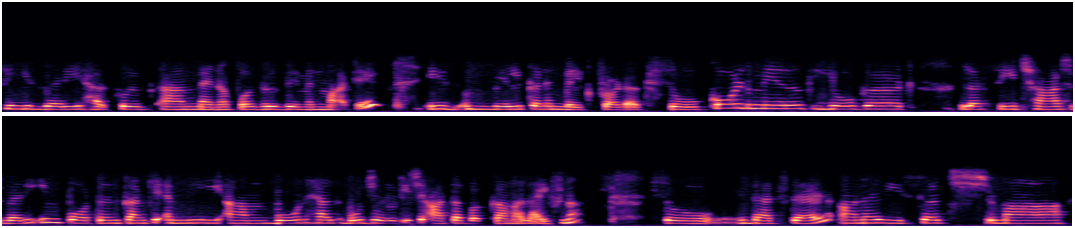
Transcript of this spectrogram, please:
thing is very helpful um, menopausal women માટે is milk and milk products so cold milk yogurt lassi chaas very important કારણ કે એમની બોન હેલ્થ બહુ જરૂરી છે આ તબક્કામાં લાઈફના સો દેટ્સ ધેર અને રિસર્ચમાં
